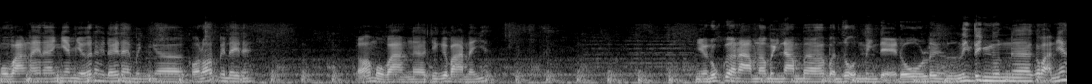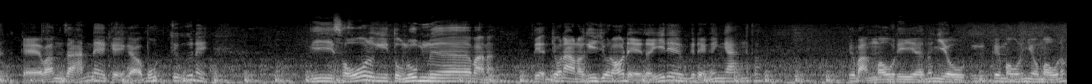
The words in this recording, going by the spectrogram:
màu vàng này là anh em nhớ đây. Đây này, mình ờ, có lót bên đây đây. Đó, màu vàng ờ, trên cái bàn đấy nhé nhiều lúc là làm là mình làm à, bận rộn mình để đồ lên linh tinh luôn à, các bạn nhé. Kể băng dán này kể cả bút chữ này. Ghi số ghi tùm lum à, bạn ạ. Tiện chỗ nào là ghi chỗ đó để giấy để, để ngang ngang thôi. Cái bảng màu thì nó nhiều cái cái màu nó nhiều màu lắm.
